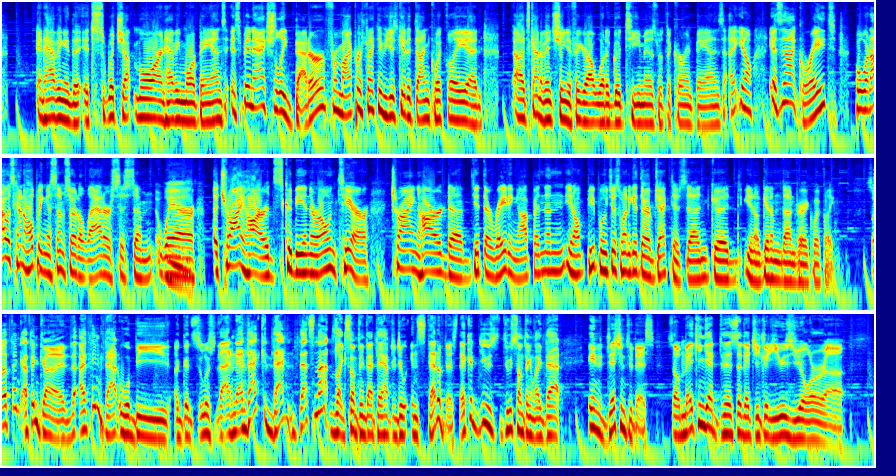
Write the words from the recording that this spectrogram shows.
and having it, it switch up more and having more bands, it's been actually better from my perspective. You just get it done quickly and uh, it's kind of interesting to figure out what a good team is with the current bans. Uh, you know, it's not great, but what I was kind of hoping is some sort of ladder system where mm. the tryhards could be in their own tier, trying hard to get their rating up, and then you know people who just want to get their objectives done could you know get them done very quickly. So I think I think uh, th- I think that will be a good solution. That and, and that could that that's not like something that they have to do instead of this. They could use do something like that in addition to this. So making it so that you could use your uh,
